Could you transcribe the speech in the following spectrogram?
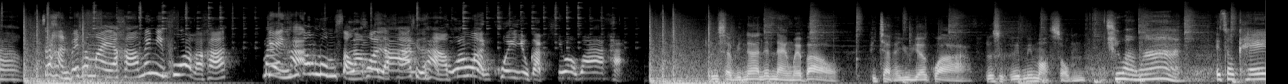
ก้าว จะหันไปทำไมอะคะ ไม่มีพวกอะคะเก่งที่ต้องลุมสองคนเหรอคะถือหาเพพราะวว่ากเหมือนคุยอยู่กับชิวาว่าค่ะ พี่ซาบิน่าเล่นแรงไหมเปล่า พี่จัดอายุเยอะกว่า รู้สึกเฮ้ยไม่เหมาะสม ชิวาว่า it's okay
